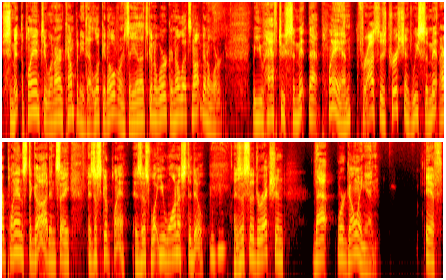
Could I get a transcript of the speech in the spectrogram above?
submit the plan to an our company that look it over and say, yeah, that's going to work, or no, that's not going to work. But you have to submit that plan. For us as Christians, we submit our plans to God and say, is this a good plan? Is this what you want us to do? Mm-hmm. Is this the direction that we're going in? If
